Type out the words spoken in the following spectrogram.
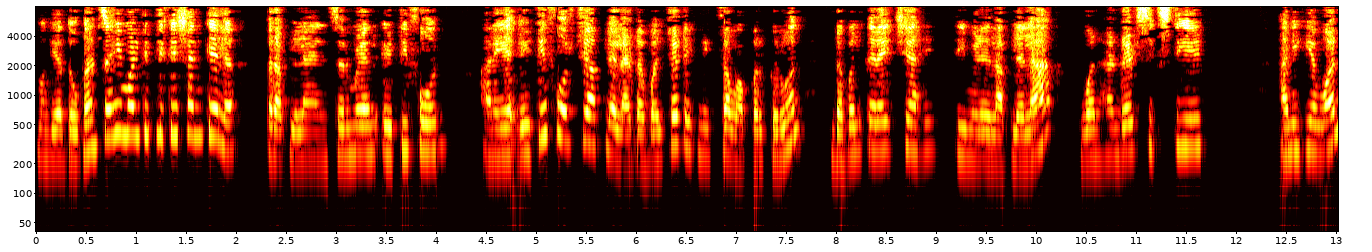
मग या दोघांचंही मल्टिप्लिकेशन केलं तर आपल्याला अन्सर मिळेल एटी फोर आणि या एटी फोर ची आपल्याला डबलच्या टेक्निकचा वापर करून डबल करायची आहे. ती मिळेल आपल्याला वन हंड्रेड सिक्स्टी एट आणि हे वन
